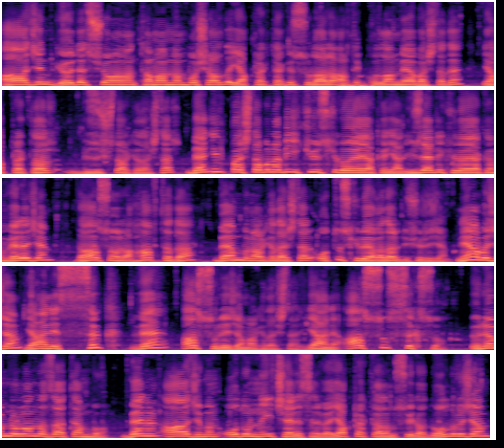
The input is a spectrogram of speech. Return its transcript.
Ağacın gövdesi şu an tamamen boşaldı. Yapraktaki suları artık kullanmaya başladı. Yapraklar büzüştü arkadaşlar. Ben ilk başta buna bir 200 kiloya yakın yani 150 kiloya yakın vereceğim. Daha sonra haftada ben bunu arkadaşlar 30 kiloya kadar düşüreceğim. Ne yapacağım? Yani sık ve az sulayacağım arkadaşlar. Yani az su sık su. Önemli olan da zaten bu. Benim ağacımın odunun içerisini ve yapraklarımı suyla dolduracağım.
